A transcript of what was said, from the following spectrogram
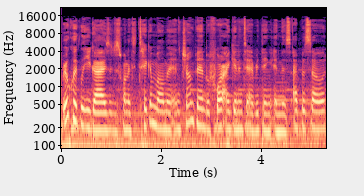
Real quickly, you guys, I just wanted to take a moment and jump in before I get into everything in this episode.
